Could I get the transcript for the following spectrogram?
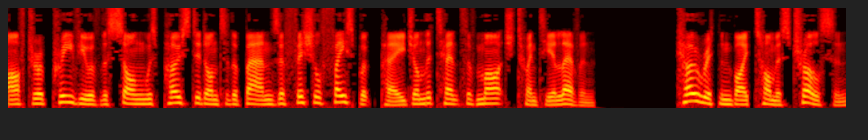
after a preview of the song was posted onto the band's official Facebook page on 10 March 2011. Co-written by Thomas Troelsen,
